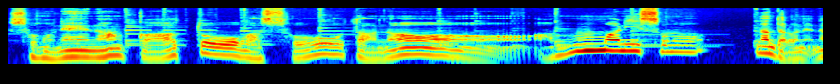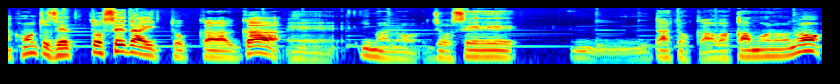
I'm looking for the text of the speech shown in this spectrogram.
そうね、なんかあとはそうだなあんまりその、なんだろうね、なんかほんと Z 世代とかが、えー今の女性んだとか若者の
